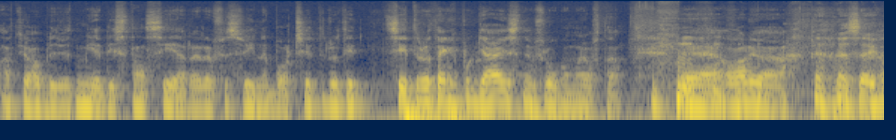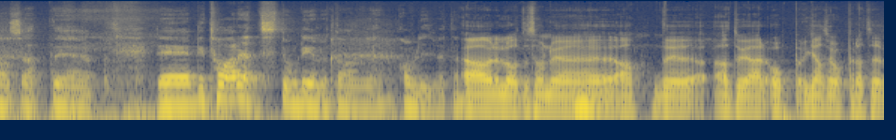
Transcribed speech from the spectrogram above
att jag har blivit mer distanserad och försvinner bort. Sitter du, och, sitter du och tänker på guys nu frågar man ju ofta. Eh, ja det gör jag, säger jag. Så att, eh, det, det, tar rätt stor del av, av livet. Ja det låter som du är, mm. ja, det, att du är op, ganska operativ.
